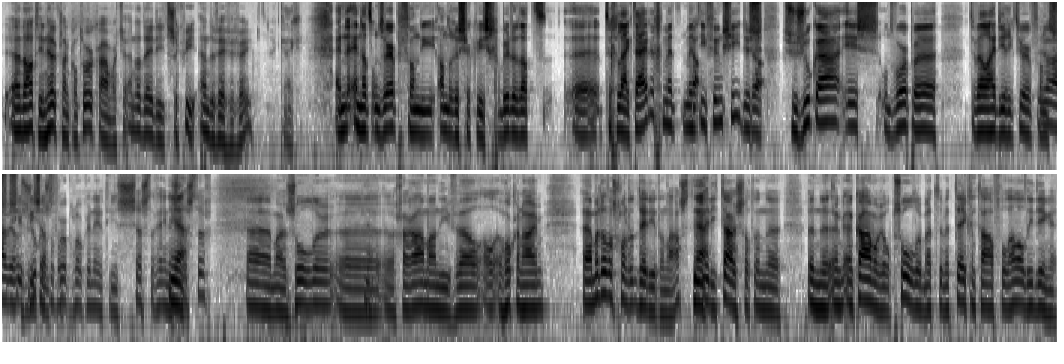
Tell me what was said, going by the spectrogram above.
En dan had hij een heel klein kantoorkamertje. En dat deed hij het circuit en de VVV. Kijk. En, en dat ontwerpen van die andere circuits, gebeurde dat uh, tegelijkertijd met, met die functie? Dus ja. Suzuka is ontworpen terwijl hij directeur van ja, circuit is ontworpen in 1960, 61. Uh, maar Zolder, uh, ja. Garama, Nivel, Hockenheim. Uh, maar dat was gewoon, dat deed hij daarnaast. Ja. deed hij thuis, had een, een, een, een, kamer op zolder met, met tekentafel en al die dingen.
